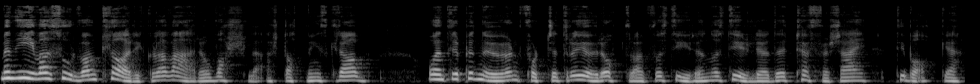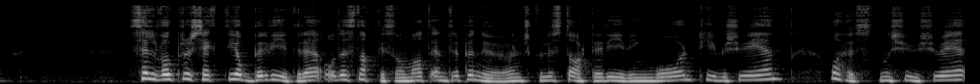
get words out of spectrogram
Men Ivar Solvang klarer ikke å la være å varsle erstatningskrav, og entreprenøren fortsetter å gjøre oppdrag for styret når styreleder tøffer seg tilbake. Selvåg prosjekt jobber videre, og det snakkes om at entreprenøren skulle starte riving våren 2021 og høsten 2021,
